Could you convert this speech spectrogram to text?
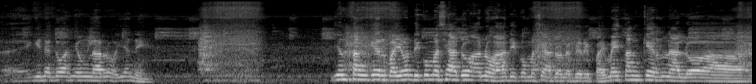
Ay, ginagawa niyong laro yan eh. Yung tanker ba yon? Di ko masyado ano ha, di ko masyado na verify. May tanker na lo, ah,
